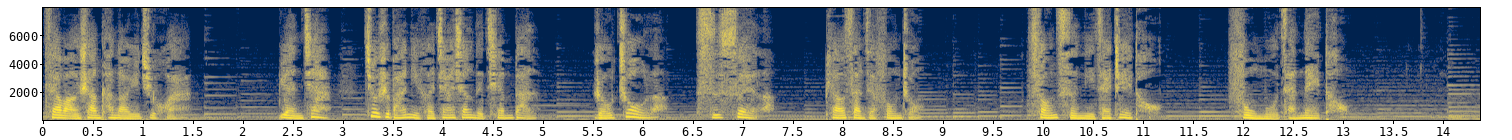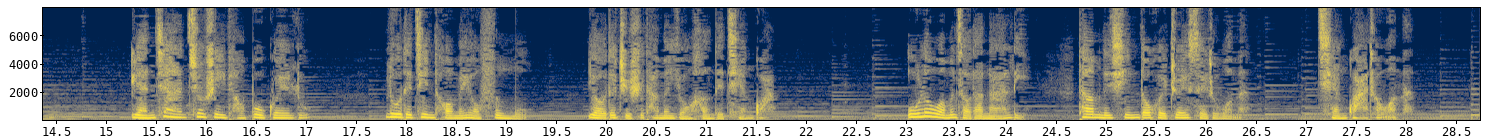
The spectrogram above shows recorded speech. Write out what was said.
在网上看到一句话：“远嫁就是把你和家乡的牵绊，揉皱了、撕碎了，飘散在风中。从此你在这头，父母在那头。”远嫁就是一条不归路，路的尽头没有父母，有的只是他们永恒的牵挂。无论我们走到哪里，他们的心都会追随着我们，牵挂着我们。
